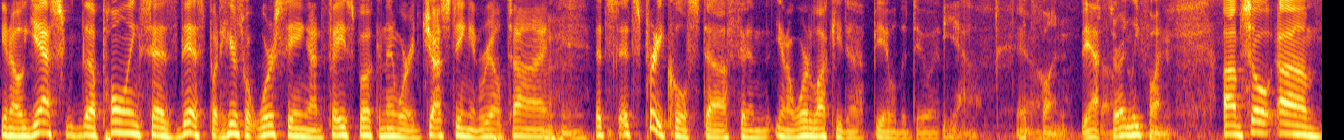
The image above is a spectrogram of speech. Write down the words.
you know, yes, the polling says this, but here's what we're seeing on Facebook, and then we're adjusting in real time. It's it's pretty cool stuff, and you know we're lucky to be able to do it. Yeah, it's fun. Yeah. certainly fun. Um, so um,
